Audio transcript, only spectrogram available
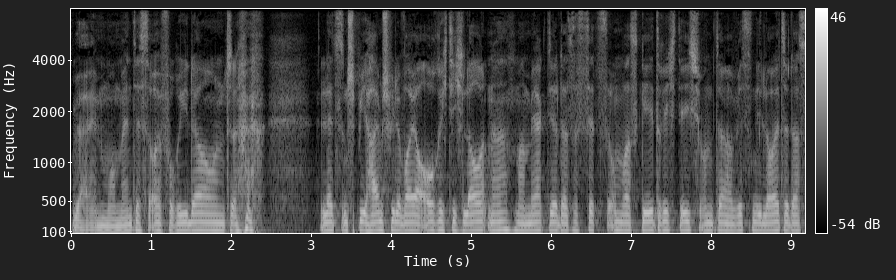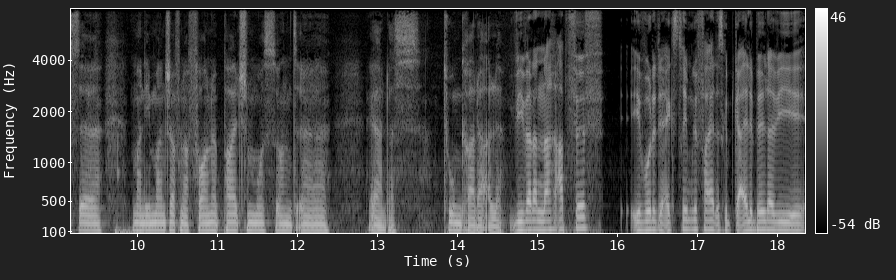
Ja, im Moment ist Euphorie da und äh, letzten Spiel, Heimspiele war ja auch richtig laut, ne? Man merkt ja, dass es jetzt um was geht richtig und da wissen die Leute, dass äh, man die Mannschaft nach vorne peitschen muss und äh, ja, das tun gerade alle. Wie war dann nach Abpfiff? Ihr wurdet ja extrem gefeiert. Es gibt geile Bilder, wie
